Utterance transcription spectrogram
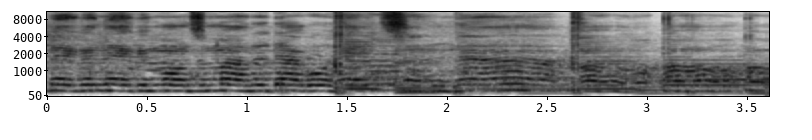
내가 내게 먼저 말하다고 했잖아 oh, oh, oh.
